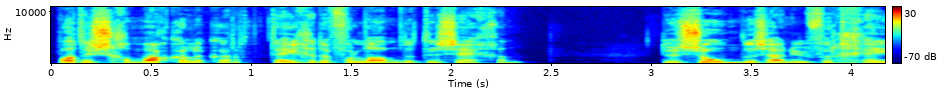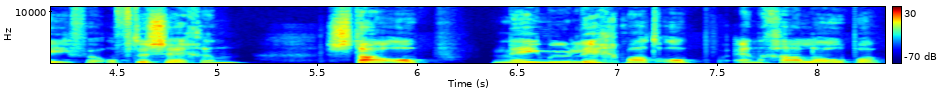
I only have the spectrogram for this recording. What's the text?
Wat is gemakkelijker tegen de verlamde te zeggen: De zonden zijn u vergeven, of te zeggen: Sta op, neem uw lichtmat op en ga lopen?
